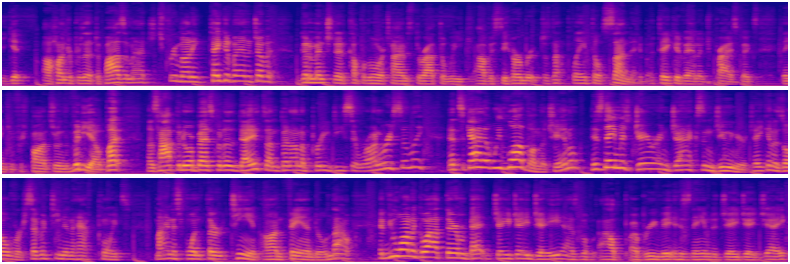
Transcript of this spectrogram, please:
you get 100% deposit match. It's free money. Take advantage of it. I'm going to mention it a couple more times throughout the week. Obviously, Herbert does not play until Sunday, but take advantage of PrizePicks. Thank you for sponsoring the video. But let's hop into our best bet of the day. It's been on a pretty decent run recently. It's a guy that we love on the channel. His name is Jaren Jackson Jr., taking us over 17 and a half points, minus 113 on FanDuel. Now, if you want to go out there and bet JJJ, as I'll abbreviate his name to JJJ,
